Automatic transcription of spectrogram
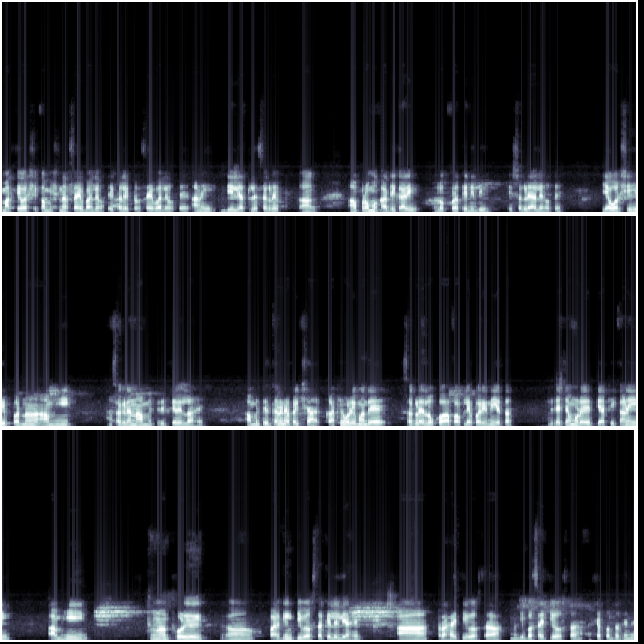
मागच्या वर्षी कमिशनर साहेब आले होते कलेक्टर साहेब आले होते आणि जिल्ह्यातले सगळे प्रमुख अधिकारी लोकप्रतिनिधी हे सगळे आले होते. यावर्षीही पण आम्ही सगळ्यांना आमंत्रित केलेलं आहे. आमंत्रित करण्यापेक्षा काठीहोडीमध्ये सगळे लोक आपापल्या परीने येतात त्याच्यामुळे त्या ठिकाणी आम्ही थोडी पार्किंगची व्यवस्था केलेली आहे. राहायची व्यवस्था म्हणजे बसायची व्यवस्था अशा पद्धतीने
